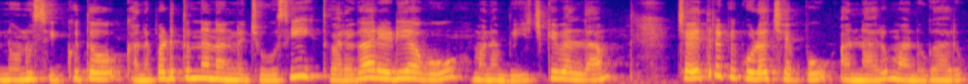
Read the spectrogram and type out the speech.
నూను సిగ్గుతో కనపడుతున్న నన్ను చూసి త్వరగా రెడీ అవ్వు మనం బీచ్కి వెళ్దాం. చైత్రకి కూడా చెప్పు అన్నారు మనుగారు.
